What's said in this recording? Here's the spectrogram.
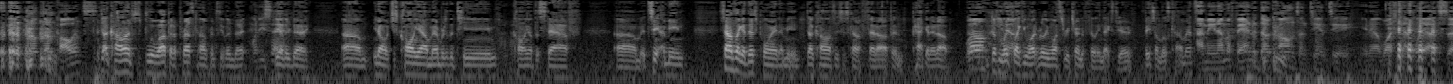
Doug Collins. Doug Collins just blew up at a press conference the other day. What do you say? The other day, um, you know, just calling out members of the team, calling out the staff. Um, it seems, I mean, sounds like at this point, I mean, Doug Collins is just kind of fed up and packing it up. Well, It doesn't look know. like he want, really wants to return to Philly next year, based on those comments. I mean, I'm a fan of Doug Collins on TNT. You know, watching that playoffs. So,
